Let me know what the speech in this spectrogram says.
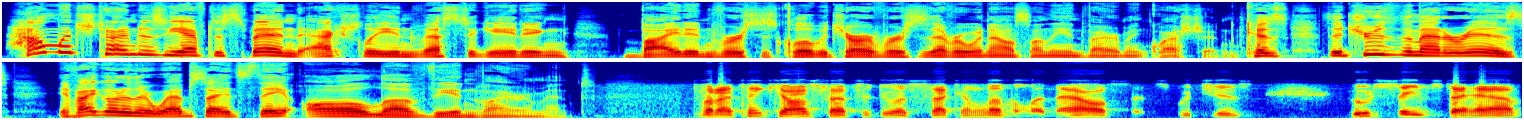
how much time does he have to spend actually investigating Biden versus Klobuchar versus everyone else on the environment question? Because the truth of the matter is, if I go to their websites, they all love the environment. But I think you also have to do a second level analysis, which is who seems to have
